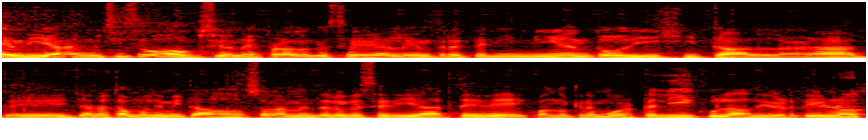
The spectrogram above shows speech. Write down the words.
Hoy en día hay muchísimas opciones para lo que sería el entretenimiento digital, ¿verdad? Eh, ya no estamos limitados solamente a lo que sería TV, cuando queremos ver películas, divertirnos,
